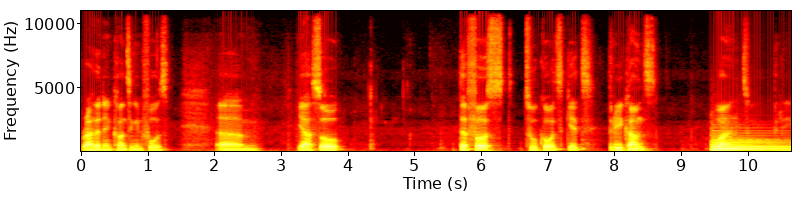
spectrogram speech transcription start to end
rather than counting in fours um yeah so the first two chords get three counts one two three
